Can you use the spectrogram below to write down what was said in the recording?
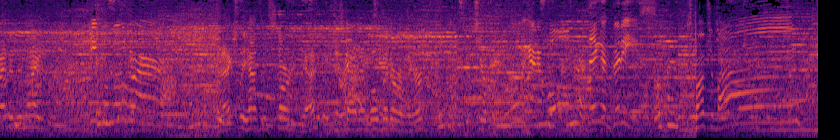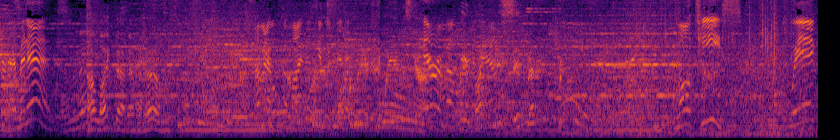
ride of the night. People mover. It actually hasn't started yet. We just got in a little bit earlier. Oh, we got a whole thing of goodies. Sponsored by M&M's. I like that M&M. I'm gonna open mine and see what's in it. Caramel. Maltese. Twix.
